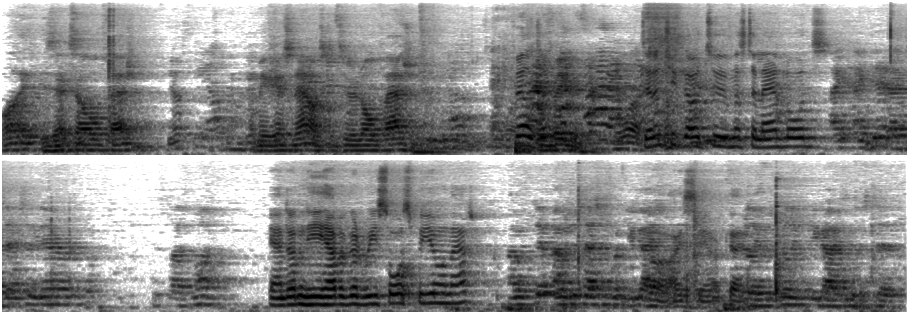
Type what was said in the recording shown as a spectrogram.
Well, is Excel old fashioned? Yeah. I mean, I guess now it's considered old fashioned. Phil, didn't, didn't you go to Mr. Landlord's? I, I did, I was actually there this last month. And didn't he have a good resource for you on that? I was, I was just asking what you guys. Oh, I see, okay. Really, it was really for you guys, and just to,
